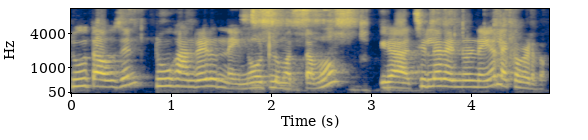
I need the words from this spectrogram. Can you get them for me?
two thousand two hundred ఉన్నాయి నోట్లు మొత్తము. ఇక చిల్లర ఎన్ని ఉన్నాయో లెక్క పెడదాం.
